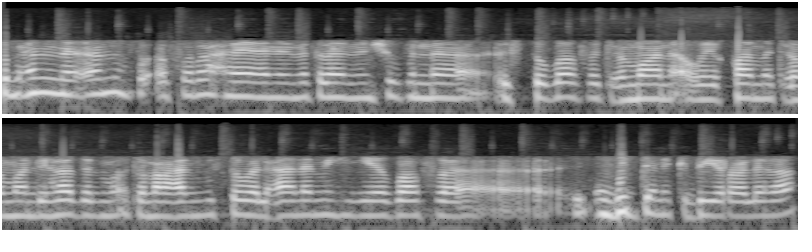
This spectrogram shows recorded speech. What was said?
طبعا أنا صراحة يعني مثلا نشوف إن استضافة عمان أو إقامة عمان لهذا المؤتمر على المستوى العالمي هي إضافة جدا كبيرة لها.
